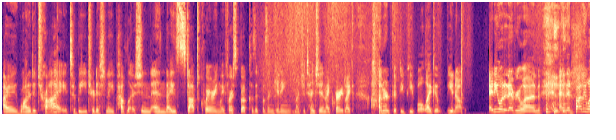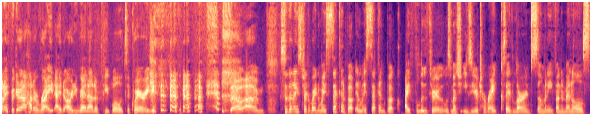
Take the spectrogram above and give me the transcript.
I wanted to try to be traditionally published and and I stopped querying my first book because it wasn't getting much attention. I queried like 150 people, like it, you know, anyone and everyone. and then finally, when I figured out how to write, I'd already ran out of people to query. so, um, so then I started writing my second book, and my second book I flew through. It was much easier to write because I'd learned so many fundamentals.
